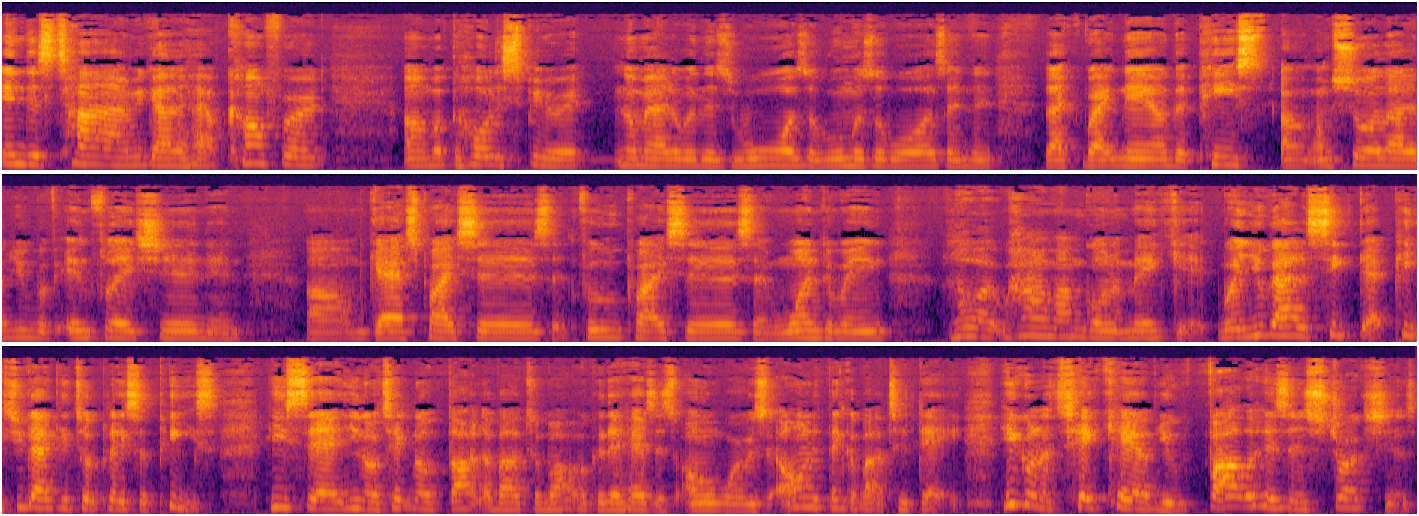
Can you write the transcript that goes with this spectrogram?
In this time, we gotta have comfort um, of the Holy Spirit, no matter whether there's wars or rumors of wars, and then like right now, the peace. Um, I'm sure a lot of you with inflation and um, gas prices and food prices and wondering, Lord, how am I going to make it? Well, you got to seek that peace. You got to get to a place of peace. He said, you know, take no thought about tomorrow because it has its own worries. Only think about today. He's going to take care of you. Follow his instructions.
